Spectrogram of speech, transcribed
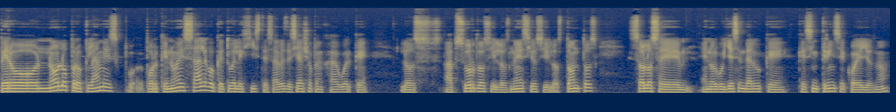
Pero no lo proclames porque no es algo que tú elegiste, ¿sabes? Decía Schopenhauer que los absurdos y los necios y los tontos solo se enorgullecen de algo que, que es intrínseco a ellos, ¿no?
